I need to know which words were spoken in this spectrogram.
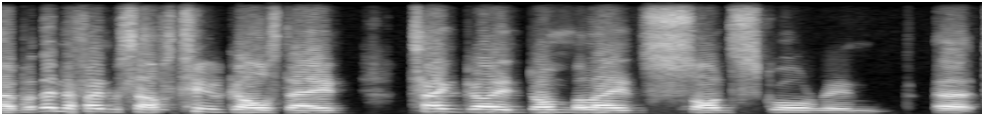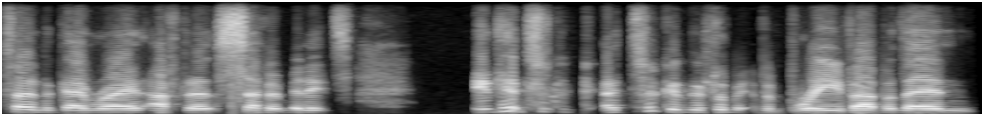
uh, but then they found themselves two goals down. Tanguy, Ndombele, and Son scoring, uh, turned the game around after seven minutes. It, then took, it took a little bit of a breather, but then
